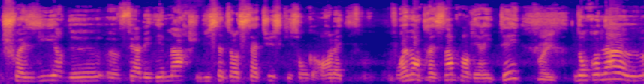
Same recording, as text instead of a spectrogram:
choisir de faire les démarches du status qui sont relativ- vraiment très simples en vérité. Oui. Donc on a euh,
